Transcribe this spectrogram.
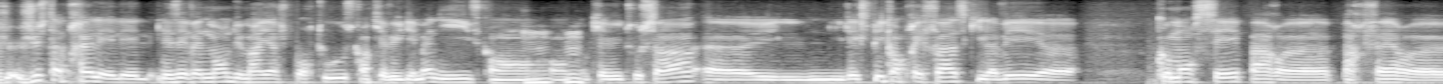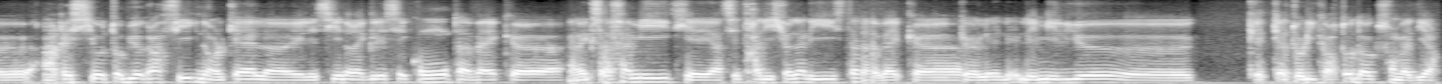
juste après les, événements du mariage pour tous, quand il y avait eu des manifs, quand, hmm. il y a eu tout ça. il, il, explique en préface qu'il avait commencer par, euh, par faire euh, un récit autobiographique dans lequel euh, il essaye de régler ses comptes avec, avec sa famille qui est assez traditionnaliste, avec les, les, milieux catholiques orthodoxes, on va dire.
